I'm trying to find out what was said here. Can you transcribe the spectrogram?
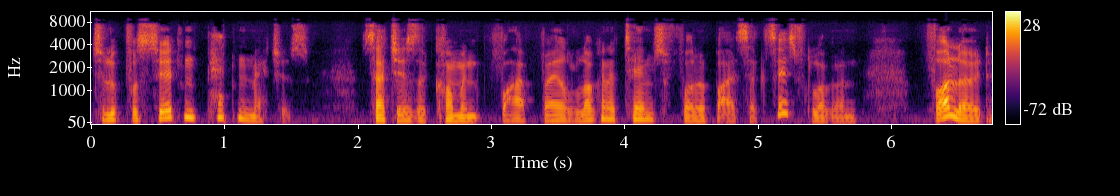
to look for certain pattern matches, such as the common five failed login attempts followed by a successful login, followed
